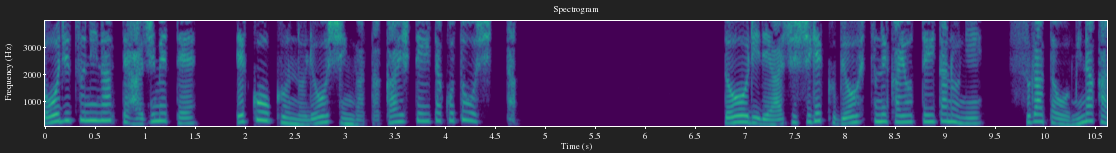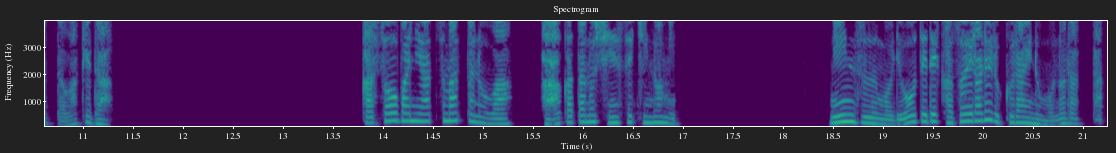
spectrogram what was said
当日になって初めてエコー君の両親が他界していたことを知った。通りで足しげく病室に通っていたのに姿を見なかったわけだ。火葬場に集まったのは母方の親戚のみ。人数も両手で数えられるくらいのものだった。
